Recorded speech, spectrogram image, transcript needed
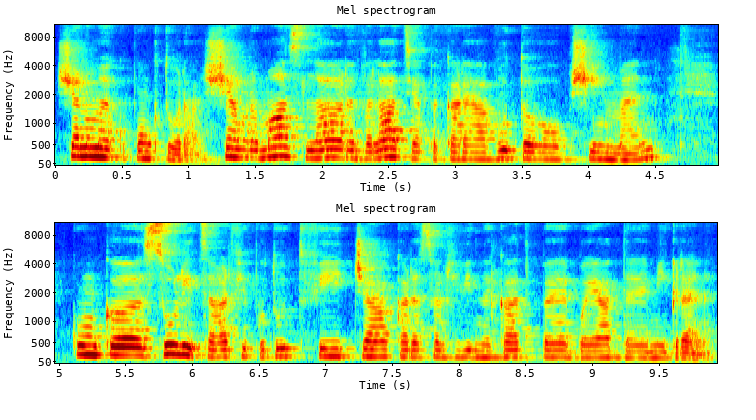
și anume acupunctura. Și am rămas la revelația pe care a avut-o Shin Men, cum că sulița ar fi putut fi cea care să-l fi vindecat pe băiat de migrene.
